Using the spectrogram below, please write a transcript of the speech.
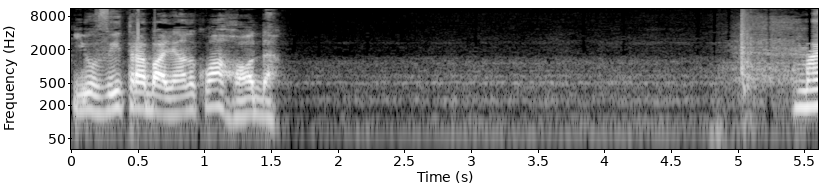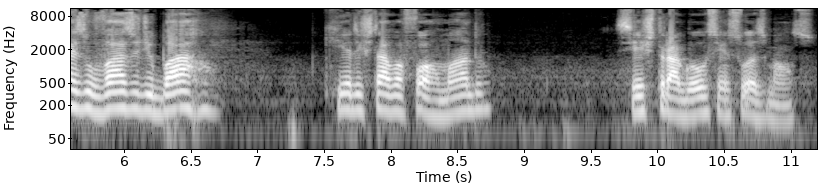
e o vi trabalhando com a roda. Mas o vaso de barro que ele estava formando se estragou-se em suas mãos.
